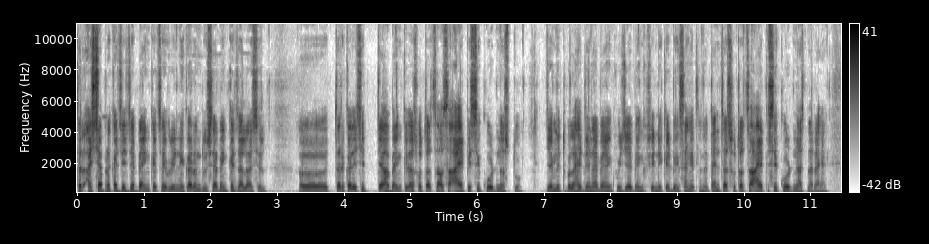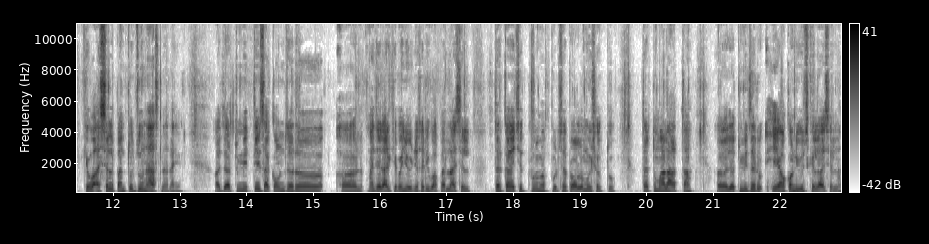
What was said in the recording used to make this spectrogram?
तर अशा प्रकारचे जे बँकेचं विलिनीकरण दुसऱ्या बँकेत झालं असेल तर कदाचित त्या बँकेला स्वतःचा असा आय पी सी कोड नसतो. जे मी तुम्हाला हे Dena bank Vijaya bank syndicate bank सांगितलं ना त्यांचा स्वतःचा आय पी सी कोड नसणार आहे. किंवा असेल पण तो जुना असणार आहे. जर तुम्ही तेच अकाउंट जर माझ्या लाडकी बहीण योजनेसाठी वापरला असेल तर कदाचित पूर्ण पुढचा प्रॉब्लेम होऊ शकतो. तर तुम्हाला आता जर तुम्ही जर हे अकाउंट यूज केलं असेल ना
